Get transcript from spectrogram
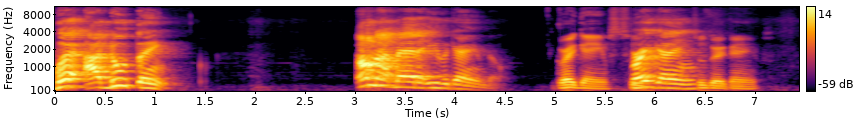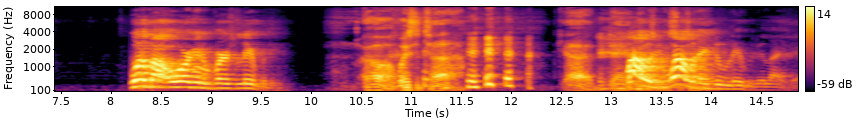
but I do think I'm not mad at either game though. Great games. Two, Great games. Two great games. What about Oregon versus Liberty? Oh, waste of time. God damn. Why would why would they do Liberty like that?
